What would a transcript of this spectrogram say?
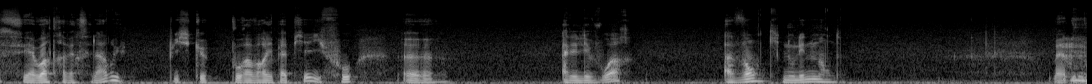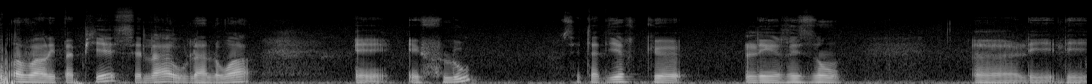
c'est avoir traversé la rue. Puisque pour avoir les papiers, il faut euh, aller les voir avant qu'ils nous les demandent. Mais pour avoir les papiers, c'est là où la loi est, floue. C'est-à-dire que les raisons, euh,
